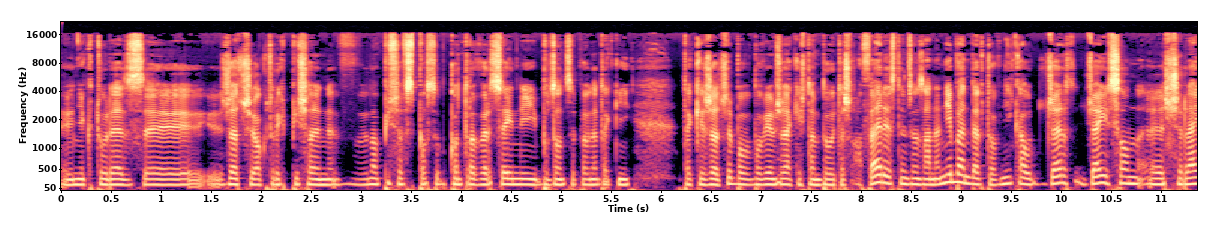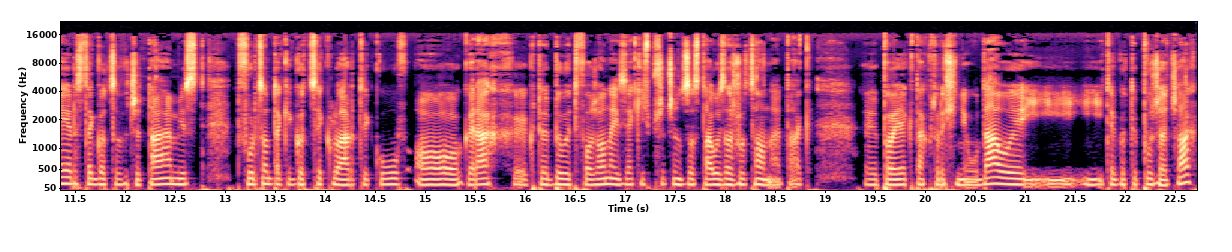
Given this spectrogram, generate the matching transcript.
y, niektóre z y, rzeczy, o których piszę, no, piszę w sposób kontrowersyjny i budzący pewne taki, takie rzeczy, bo, bo wiem, że jakieś tam były też afery z tym związane. Nie będę w to wnikał. Jason Schreier, z tego co wyczytałem, jest twórcą takiego cyklu artykułów o grach, które były tworzone i z jakichś przyczyn zostały zarzucone, tak? Y, projektach, które się nie udały i, i, i, tego typu rzeczach.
